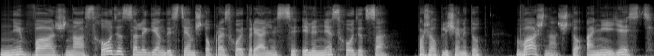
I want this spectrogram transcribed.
«Неважно, сходятся легенды с тем, что происходит в реальности, или не сходятся», – пожал плечами тот. «Важно, что они есть».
